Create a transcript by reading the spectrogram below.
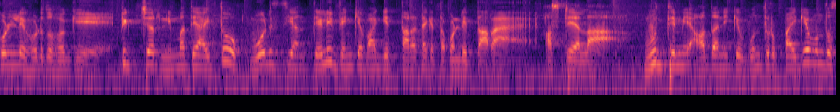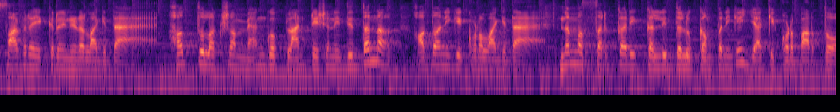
ಕೊಳ್ಳೆ ಹೊಡೆದು ಹೋಗಿ, ಪಿಕ್ಚರ್ ನಿಮ್ಮದೇ ಆಯ್ತು, ಓಡಿಸಿ ಅಂತೇಳಿ ವ್ಯಂಗ್ಯವಾಗಿ ತರಾಟೆಗೆ ತಗೊಂಡಿದ್ದಾರೆ. ಅಷ್ಟೇ ಅಲ್ಲ, ಉದ್ಯಮಿ ಅದಾನಿಗೆ ಒಂದು ರೂಪಾಯಿಗೆ ಒಂದು ಸಾವಿರ ಎಕರೆ ನೀಡಲಾಗಿದೆ. ಹತ್ತು ಲಕ್ಷ ಮ್ಯಾಂಗೋ ಪ್ಲಾಂಟೇಶನ್ ಇದ್ದಿದ್ದನ್ನು ಅದಾನಿಗೆ ಕೊಡಲಾಗಿದೆ. ನಮ್ಮ ಸರ್ಕಾರಿ ಕಲ್ಲಿದ್ದಲು ಕಂಪನಿಗೆ ಯಾಕೆ ಕೊಡಬಾರ್ದು?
